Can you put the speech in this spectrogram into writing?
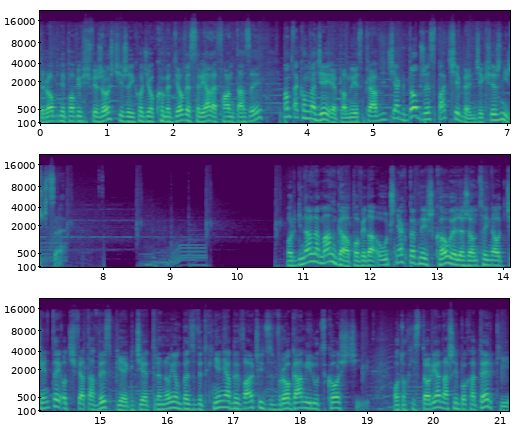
drobny powiew świeżości, jeżeli chodzi o komediowe seriale fantazy? Mam taką nadzieję, planuję sprawdzić jak dobrze spać się będzie księżniczce. Oryginalna manga opowiada o uczniach pewnej szkoły leżącej na odciętej od świata wyspie, gdzie trenują bez wytchnienia, by walczyć z wrogami ludzkości. Oto historia naszej bohaterki,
